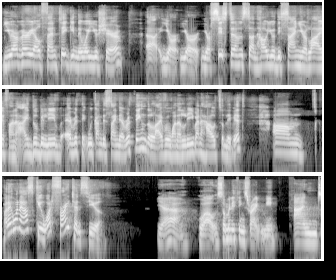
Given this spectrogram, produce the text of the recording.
you are very authentic in the way you share uh, your your your systems and how you design your life. And i do believe everything we can design everything the life we want to live and how to live it um, but I want to ask you, what frightens you? Yeah. Wow. So many things frighten me. And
